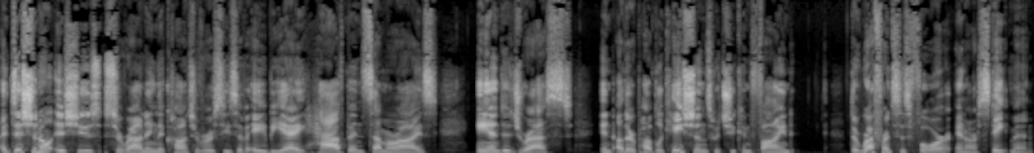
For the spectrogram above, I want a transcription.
Additional issues surrounding the controversies of ABA have been summarized and addressed in other publications, which you can find the references for in our statement.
